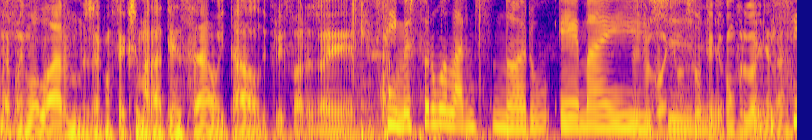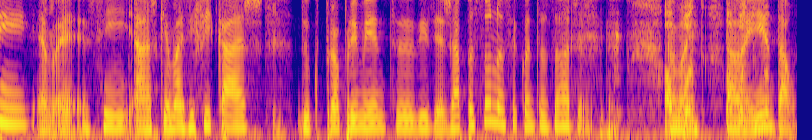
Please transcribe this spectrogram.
não é bem um alarme, mas já consegue chamar a atenção e tal, e por aí fora já é. Sim, mas se for um alarme sonoro é mais. Tem vergonha, uma pessoa fica com vergonha, não é? Sim, é mais- sim, acho que é mais eficaz Sim. do que propriamente dizer já passou não sei quantas horas. Ao Tá bem, ponto- tá ao bem, ponto de- então.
